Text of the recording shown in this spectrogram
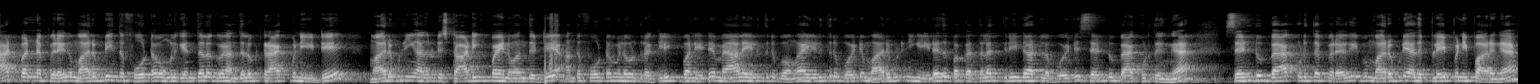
ஆட் பண்ண பிறகு மறுபடியும் இந்த ஃபோட்டோ உங்களுக்கு எந்த அளவுக்கு வேணும் அந்த அளவுக்கு ட்ராக் பண்ணிக்கிட்டு மறுபடியும் அதனுடைய ஸ்டார்டிங் பாயிண்ட் வந்துட்டு அந்த ஃபோட்டோ மேலே ஒருத்தர் கிளிக் பண்ணிவிட்டு மேலே இழுத்துட்டு போங்க. இழுத்துட்டு போயிட்டு மறுபடியும் நீங்கள் இடது பக்கத்தில் த்ரீ டாட்டில் போயிட்டு சென்டு பேக் கொடுத்துங்க சென்டு பேக் கொடுத்த பிறகு இப்போ மறுபடியும் அதை ப்ளே பண்ணி பாருங்கள்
